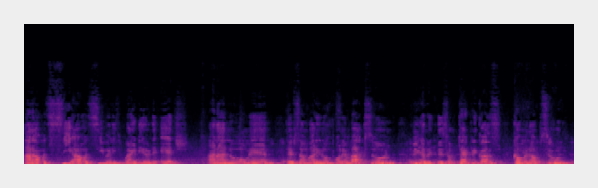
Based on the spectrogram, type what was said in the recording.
And I would see, I would see when he's right there on the edge. And I know, man, if somebody don't pull him back soon, we're gonna there's some technicals coming up soon.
